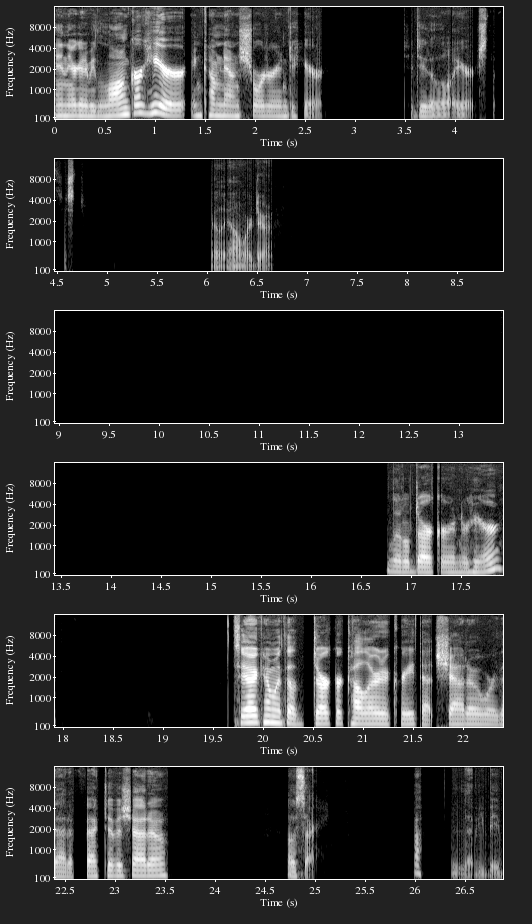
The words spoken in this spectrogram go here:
and they're going to be longer here and come down shorter into here to do the little ears. That's just really all we're doing. A little darker under here. See I come with a darker color to create that shadow or that effect of a shadow? Oh, sorry. Oh, love you, babe.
